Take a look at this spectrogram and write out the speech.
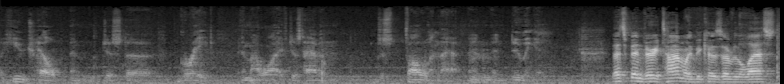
a huge help and just uh, great in my life just having just following that and, and doing it. That's been very timely because over the last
